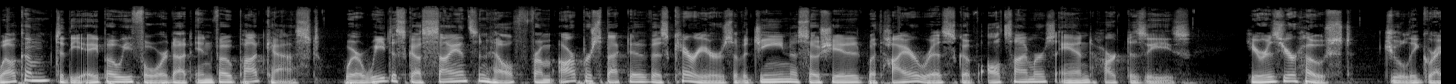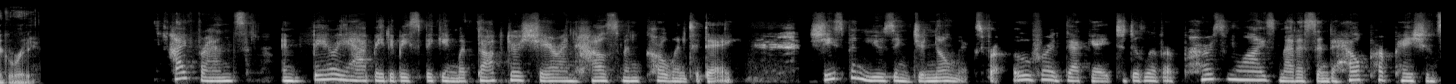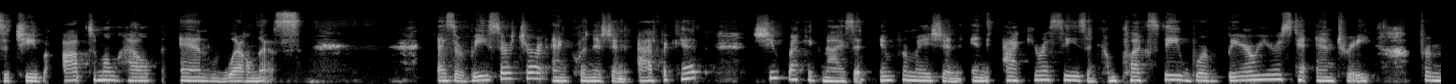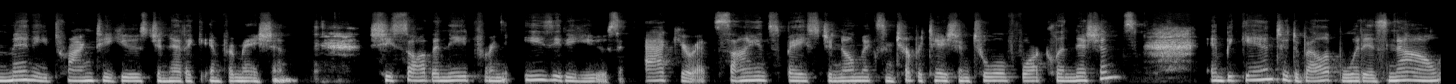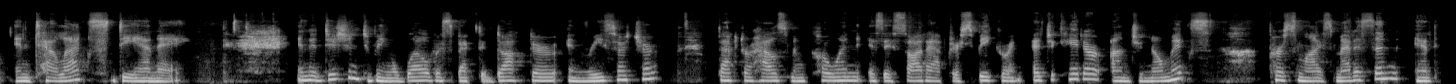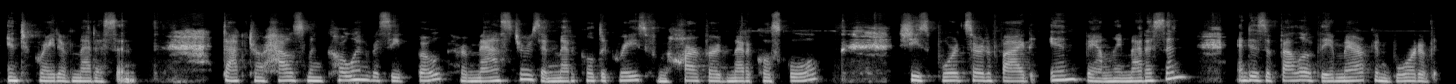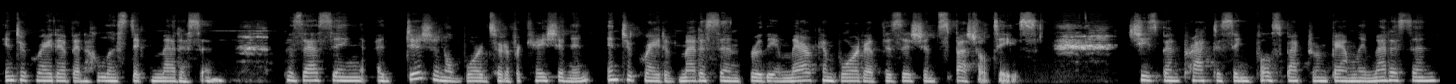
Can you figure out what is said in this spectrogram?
Welcome to the ApoE4.info podcast, where we discuss science and health from our perspective as carriers of a gene associated with higher risk of Alzheimer's and heart disease. Here is your host, Julie Gregory. Hi, friends. I'm very happy to be speaking with Dr. Sharon Hausman Cohen today. She's been using genomics for over a decade to deliver personalized medicine to help her patients achieve optimal health and wellness. As a researcher and clinician advocate, she recognized that information inaccuracies and complexity were barriers to entry for many trying to use genetic information. She saw the need for an easy to use, accurate, science based genomics interpretation tool for clinicians and began to develop what is now IntellxxDNA. In addition to being a well respected doctor and researcher, Dr. Hausman Cohen is a sought after speaker and educator on genomics, personalized medicine, and integrative medicine. Dr. Hausman Cohen received both her master's and medical degrees from Harvard Medical School. She's board certified in family medicine and is a fellow of the American Board of Integrative and Holistic Medicine, possessing additional board certification in integrative medicine through the American Board of Physician Specialties. She's been practicing full spectrum family medicine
